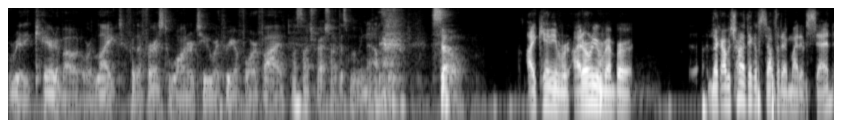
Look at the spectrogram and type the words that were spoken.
really cared about or liked for the first one or two or three or four or five. Let's not trash like this movie now. So I can't even I don't even remember like I was trying to think of stuff that I might have said,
